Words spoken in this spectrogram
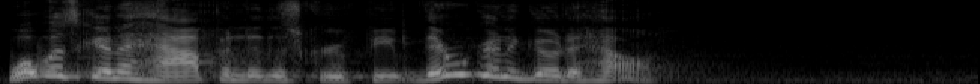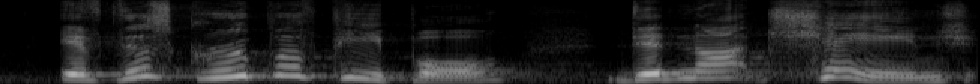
What was going to happen to this group of people? They were going to go to hell. If this group of people did not change,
